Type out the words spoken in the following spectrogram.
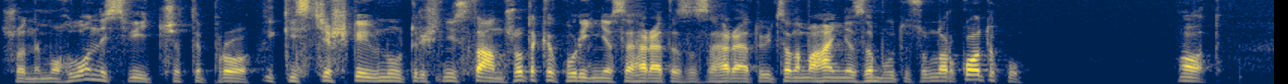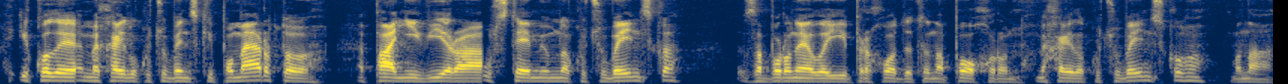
що не могло не свідчити про якийсь тяжкий внутрішній стан. Що таке куріння сигарети за сигаретою? Це намагання забутися в наркотику. От. І коли Михайло Коцюбинський помер, то пані Віра Устемівна Коцюбинська заборонила їй приходити на похорон Михайла Коцюбинського. Вона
